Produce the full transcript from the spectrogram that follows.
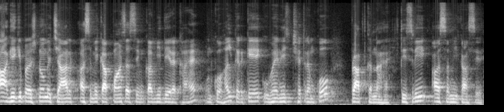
आगे के प्रश्नों में चार असमिका, पाँच असमिका भी दे रखा है। उनको हल करके एक उभयनिष्ठ क्षेत्र हमको प्राप्त करना है। तीसरी असमिका से।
